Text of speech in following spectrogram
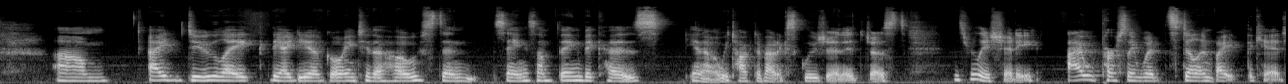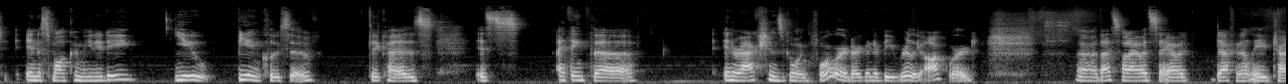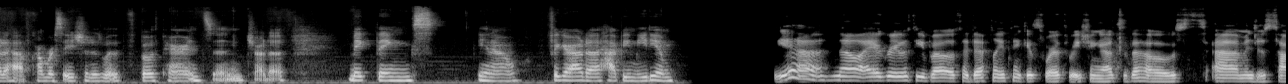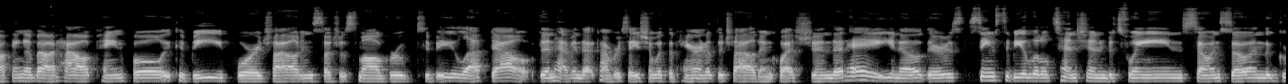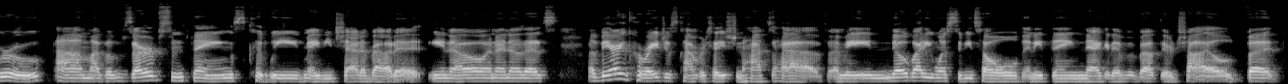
Um, I do like the idea of going to the host and saying something because, you know, we talked about exclusion. It just, it's really shitty. I personally would still invite the kid in a small community. You be inclusive because it's, I think the interactions going forward are going to be really awkward. So that's what I would say. I would definitely try to have conversations with both parents and try to make things, you know, figure out a happy medium. Yeah, no, I agree with you both. I definitely think it's worth reaching out to the host um, and just talking about how painful it could be for a child in such a small group to be left out. Then having that conversation with the parent of the child in question that, hey, you know, there's seems to be a little tension between so and so and the group. Um, I've observed some things. Could we maybe chat about it? You know, and I know that's a very courageous conversation to have to have. I mean, nobody wants to be told anything negative about their child, but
